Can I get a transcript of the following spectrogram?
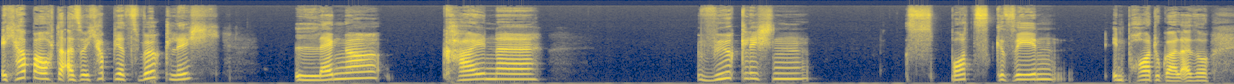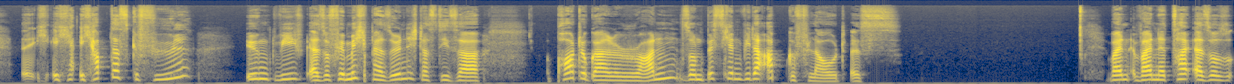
Ich habe auch da, also ich habe jetzt wirklich länger keine wirklichen Spots gesehen in Portugal. Also ich, ich, ich habe das Gefühl, irgendwie, also für mich persönlich, dass dieser Portugal-Run so ein bisschen wieder abgeflaut ist. Weil, weil eine Zeit, also so-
